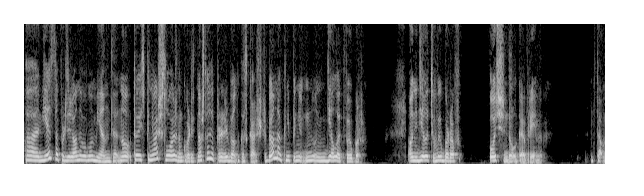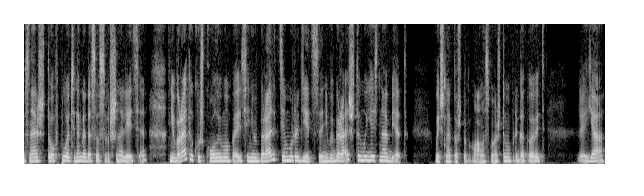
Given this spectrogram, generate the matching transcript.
А, есть до определенного момента. Ну, то есть, понимаешь, сложно говорить. Но что ты про ребенка скажешь? Ребенок не, пони... ну, не делает выбор. Он не делает выборов очень долгое время. Там, знаешь, что вплоть иногда до своего совершеннолетия. Не выбирает, какую школу ему пойти, не выбирает, где ему родиться, не выбирает, что ему есть на обед. Обычно то, что мама сможет ему приготовить. Я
